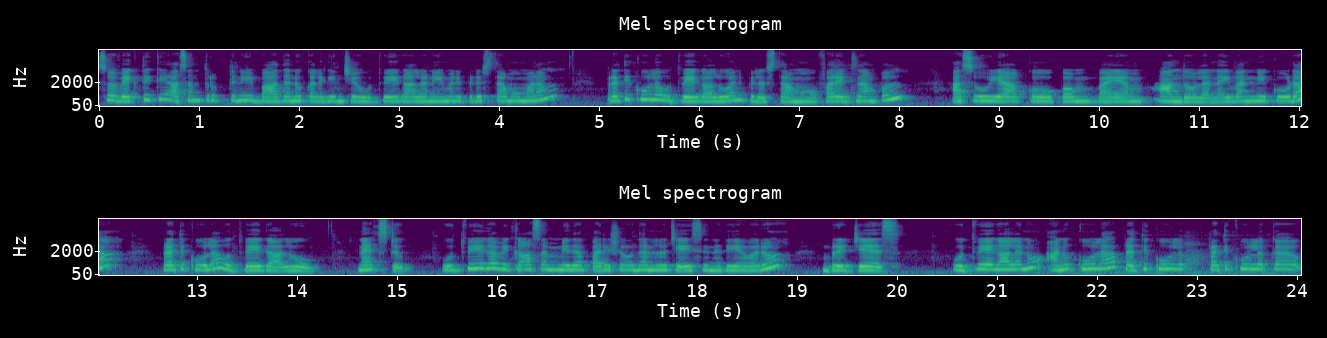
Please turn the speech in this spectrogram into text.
సో వ్యక్తికి అసంతృప్తిని బాధను కలిగించే ఉద్వేగాలను ఏమని పిలుస్తాము మనం? ప్రతికూల ఉద్వేగాలు అని పిలుస్తాము. ఫర్ ఎగ్జాంపుల్ అసూయ కోపం భయం ఆందోళన ఇవన్నీ కూడా ప్రతికూల ఉద్వేగాలు. నెక్స్ట్ ఉద్వేగ వికాసం మీద పరిశోధనలు చేసినది ఎవరు? బ్రిడ్జెస్. ఉద్వేగాలను అనుకూల ప్రతికూల ప్రతికూలక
